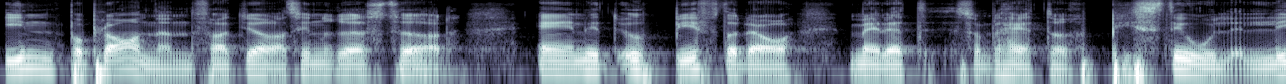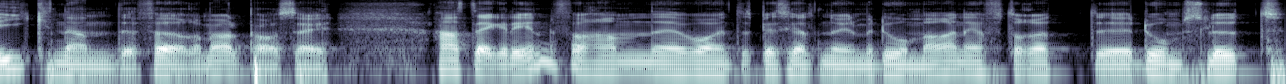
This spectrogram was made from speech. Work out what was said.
in på planen för att göra sin röst hörd. Enligt uppgifter då med ett, som det heter, pistolliknande föremål på sig. Han stegade in för han var inte speciellt nöjd med domaren efter ett domslut.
